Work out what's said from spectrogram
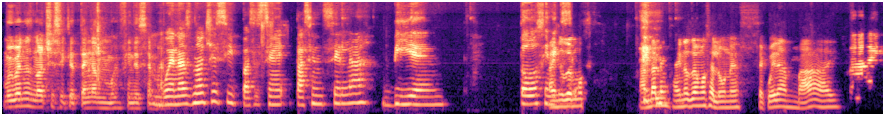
Muy buenas noches y que tengan un buen fin de semana. Buenas noches y pásensela bien. Todos sin Ahí nos vemos. Ándale, ahí nos vemos el lunes. Se cuidan. Bye. Bye.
